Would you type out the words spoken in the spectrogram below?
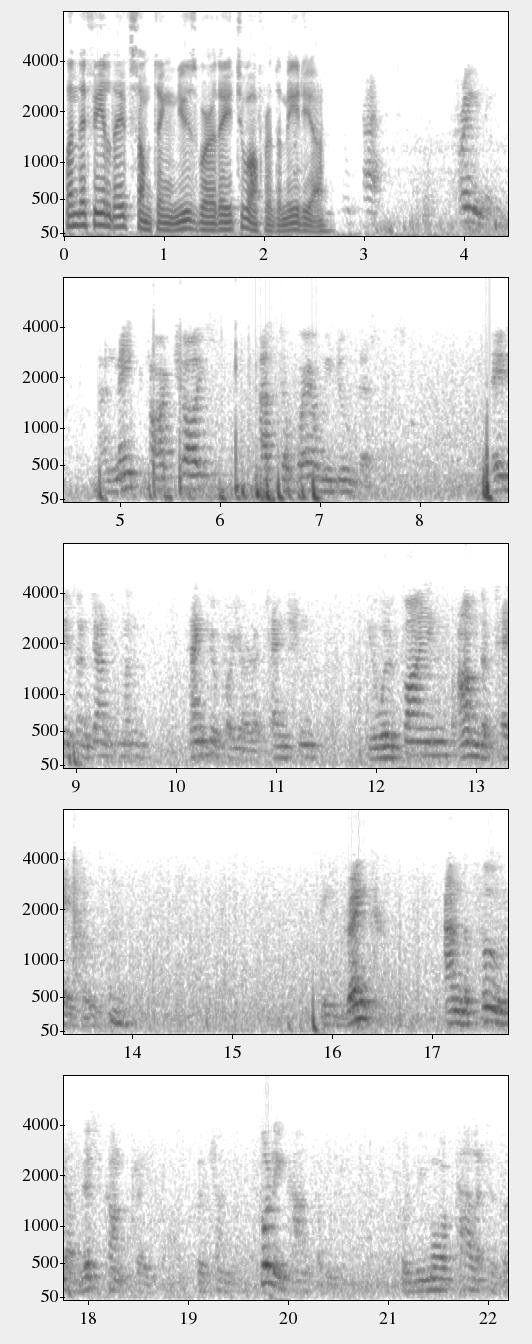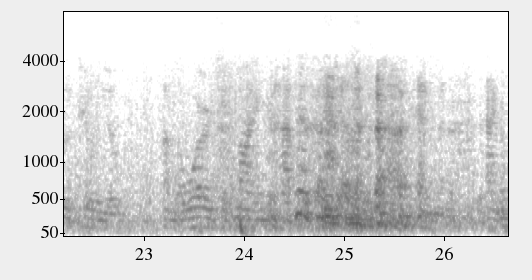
when they feel they've something newsworthy to offer the media. To act freely and make our choice as to where we do business. Ladies and gentlemen, thank you for your attention. You will find on the table the drink and the food of this country, which I'm fully confident will be more palatable to you than the words of mine you have to ten minutes. Thank you.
